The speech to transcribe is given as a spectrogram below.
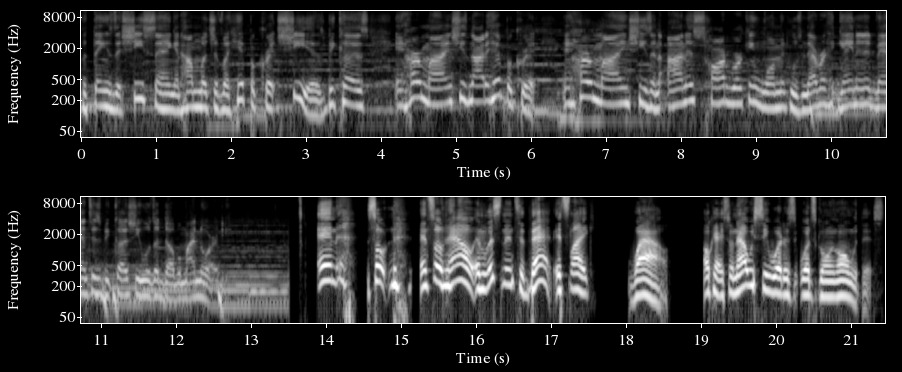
the things that she's saying and how much of a hypocrite she is. Because in her mind, she's not a hypocrite. In her mind, she's an honest, hardworking woman who's never gained an advantage because she was a double minority. And so and so now in listening to that, it's like, wow. Okay, so now we see what is what's going on with this.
